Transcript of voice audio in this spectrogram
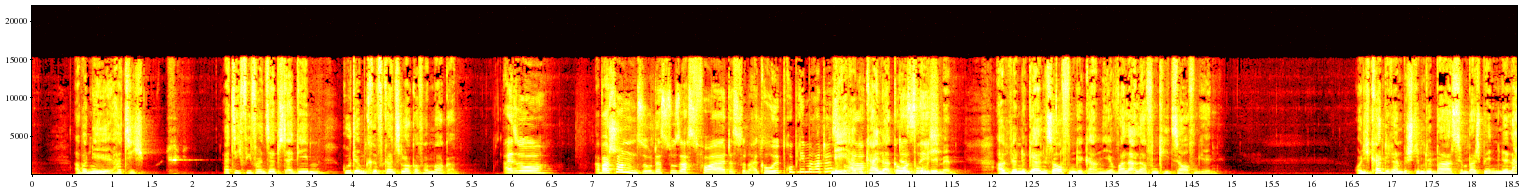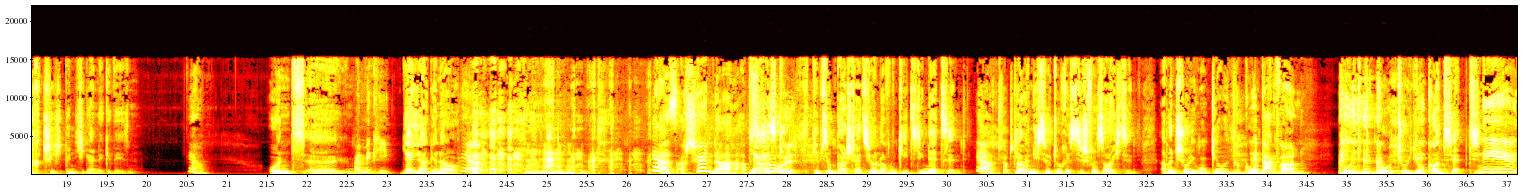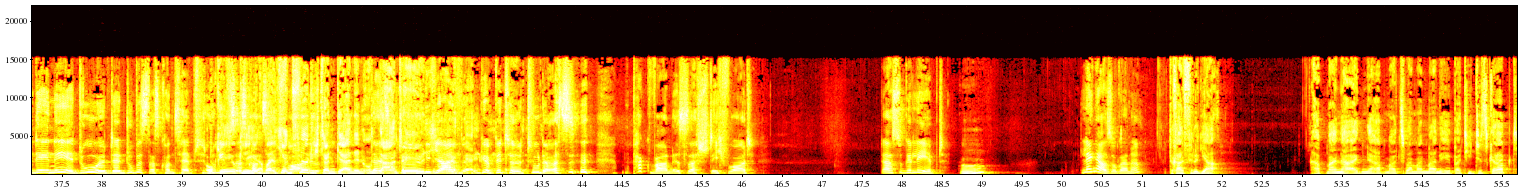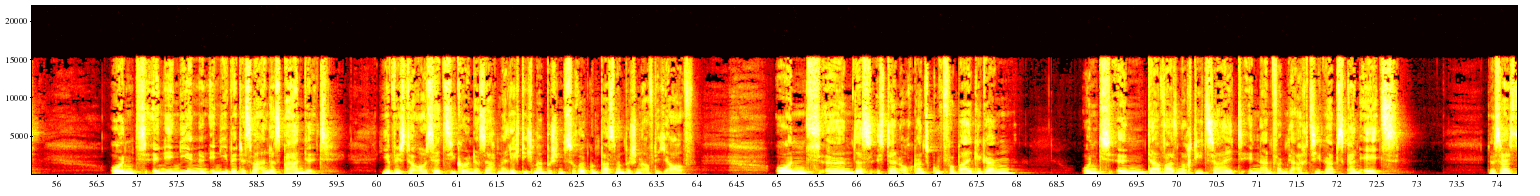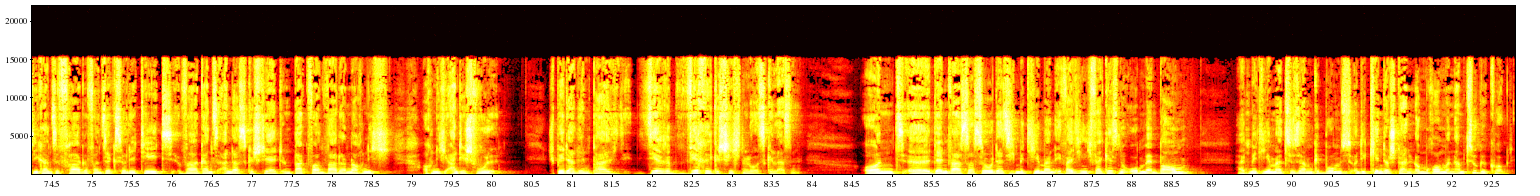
Aber nee, hat sich, hat sich wie von selbst ergeben. Gut im Griff, ganz locker vom Mocker. Also, aber schon so, dass du sagst vorher, dass du ein Alkoholprobleme hattest? Nee, oder hatte keine Alkoholprobleme. Aber ich bin gerne saufen gegangen hier, weil alle auf den Kiez saufen gehen. Und ich kannte dann bestimmte Bars, zum Beispiel in der Nachtschicht bin ich gerne gewesen. Ja, Und äh, bei Mickey. ja, ja, genau. Ja. ja, ist auch schön da, Ja, es absolut. gibt, gibt so ein paar Stationen auf dem Kiez, die nett sind. Ja, Die total. auch nicht so touristisch verseucht sind. Aber Entschuldigung, go, go, Backwaren. go, go to your concept. Nee, nee, nee, du, du bist das Konzept. Du Okay, okay, das aber ich Konzept entführe dich dann gerne in Höhen. Ja, bitte, tu das. Packwaren ist das Stichwort. Da hast du gelebt. Mhm. Länger sogar, ne? Dreiviertel Jahr. Hab meine eigene, hab mal zweimal meine Hepatitis gehabt. Und in Indien, in Indien wird es mal anders behandelt. Hier wirst du Aussätziger und da sagt man, leg dich mal ein bisschen zurück und pass mal ein bisschen auf dich auf. Und ähm, das ist dann auch ganz gut vorbeigegangen. Und ähm, da war noch die Zeit, in Anfang der 80er gab es kein AIDS. Das heißt, die ganze Frage von Sexualität war ganz anders gestellt. Und Bhagwan war dann auch nicht, auch nicht antischwul. Später hat er ein paar sehr wirre Geschichten losgelassen. Und äh, dann war es auch so, dass ich mit jemandem, ich weiß ich nicht vergessen, oben im Baum, hat mit jemand zusammen gebumst und die Kinder standen oben rum und haben zugeguckt.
